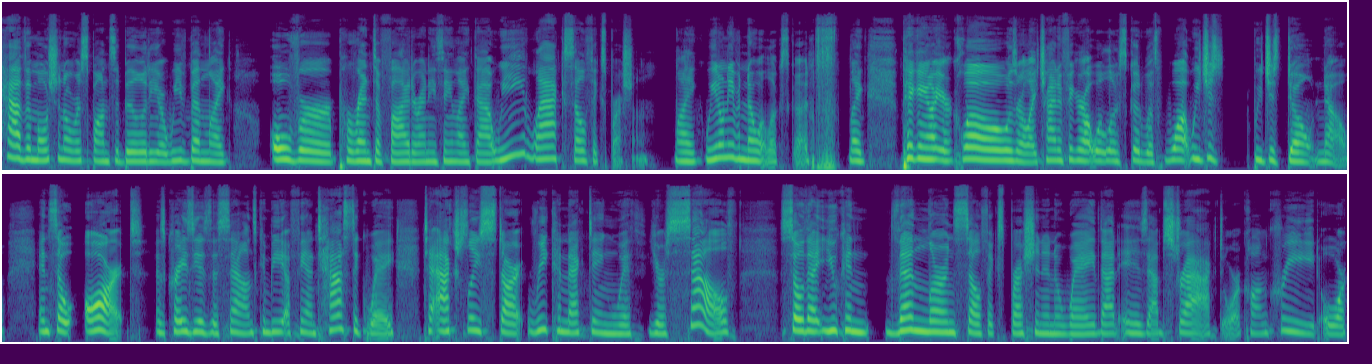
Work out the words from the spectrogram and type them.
have emotional responsibility or we've been like over parentified or anything like that we lack self-expression like we don't even know what looks good. like picking out your clothes or like trying to figure out what looks good with what. We just we just don't know. And so art, as crazy as this sounds, can be a fantastic way to actually start reconnecting with yourself so that you can then learn self expression in a way that is abstract or concrete or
